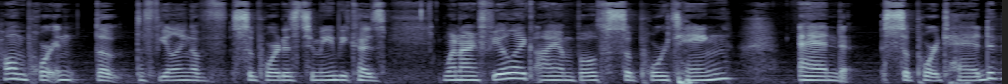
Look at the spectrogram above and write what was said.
how important the the feeling of support is to me because when I feel like I am both supporting and supported,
